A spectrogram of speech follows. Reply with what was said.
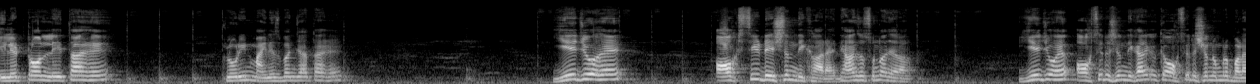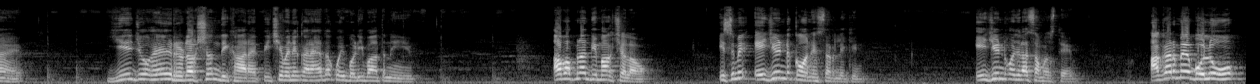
इलेक्ट्रॉन लेता है, क्लोरीन माइनस बन जाता है। ये जो है, ऑक्सीडेशन दिखा रहा है। ध्यान से सुनना जरा। ये जो है, ऑक्सीडेशन दिखा रहा है, क्योंकि ऑक्सीडेशन नंबर बड़ा है। ये जो है रिडक्शन दिखा रहा है। पीछे मैंने कराया था, कोई बड़ी बात नहीं है। अब अपना दिमाग चलाओ। इसमें एजेंट कौन है सर लेकिन? एजेंट को जरा समझते हैं। अगर मैं बोलूँ,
